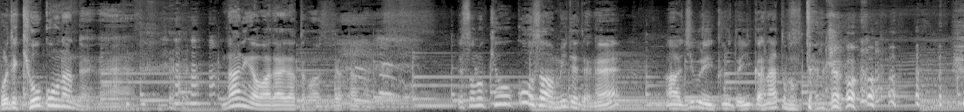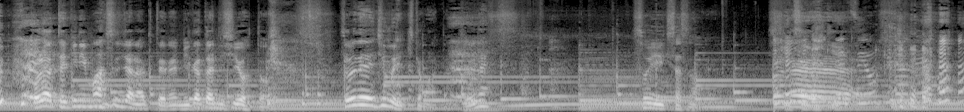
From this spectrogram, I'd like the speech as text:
俺で強行なんだよね。何が話題だったか忘れちゃったんだけどでその強硬さを見ててねあジブリに来るといいかなと思ったのよ。俺は敵に回すんじゃなくてね味方にしようと。それでジブリに来てもらったんですよね。そういういきさつなのよ。それで強気だね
